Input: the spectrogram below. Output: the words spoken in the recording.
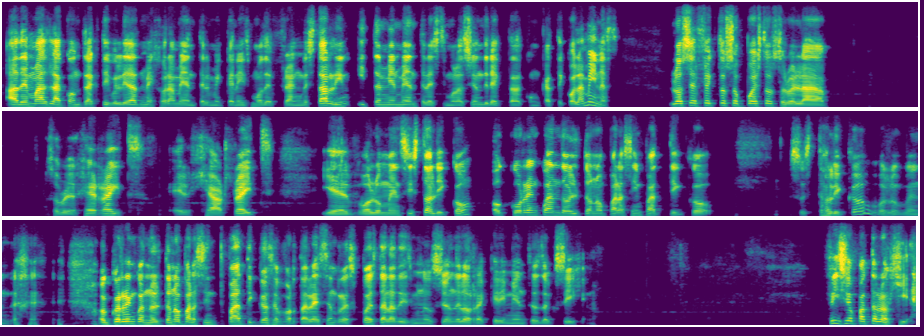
Además, la contractibilidad mejora mediante el mecanismo de Frank-Starling y también mediante la estimulación directa con catecolaminas. Los efectos opuestos sobre, la, sobre el heart rate, el heart rate y el volumen sistólico ocurren cuando el tono parasimpático sistólico, volumen, ocurren cuando el tono parasimpático se fortalece en respuesta a la disminución de los requerimientos de oxígeno. Fisiopatología.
